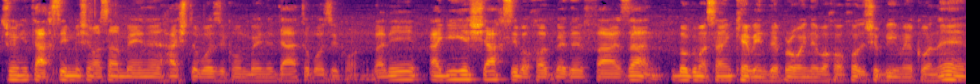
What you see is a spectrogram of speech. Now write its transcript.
چون که تقسیم میشه مثلا بین 8 بازیکن بین 10 تا بازیکن. ولی اگه یه شخصی بخواد بده فرزن بگو مثلا کوین دبروینه بخواد خودش رو بیمه کنه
